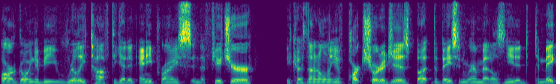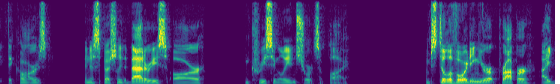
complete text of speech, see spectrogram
are going to be really tough to get at any price in the future because not only of part shortages, but the base and rare metals needed to make the cars, and especially the batteries, are increasingly in short supply. I'm still avoiding Europe proper. I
